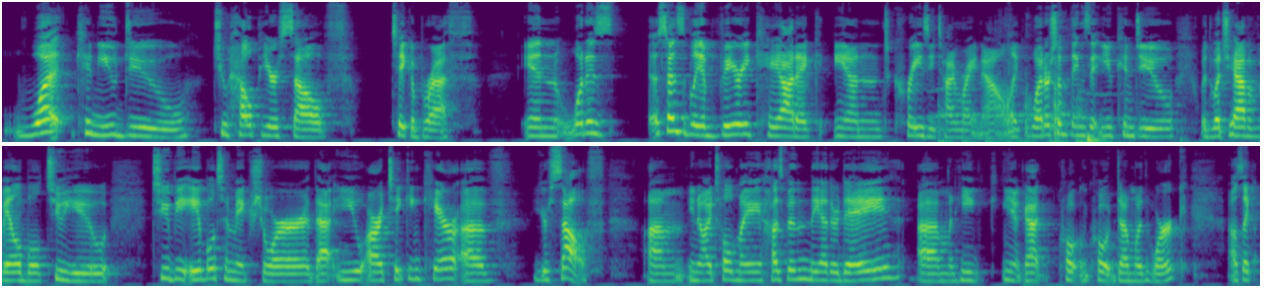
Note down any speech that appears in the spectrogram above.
what can you do to help yourself take a breath in what is ostensibly a very chaotic and crazy time right now? Like what are some things that you can do with what you have available to you to be able to make sure that you are taking care of yourself? Um, you know i told my husband the other day um, when he you know got quote unquote done with work i was like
